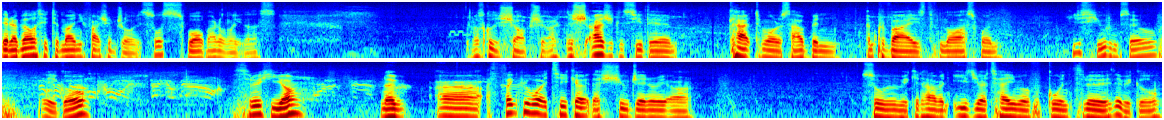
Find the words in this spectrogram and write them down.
their ability to manufacture droids. So swap, I don't like this. Let's go to sharpshooter. Sh as you can see, the character models have been improvised from the last one. He just healed himself. There you go. Through here. Now, uh, I think we want to take out this shield generator so we can have an easier time of going through. There we go.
